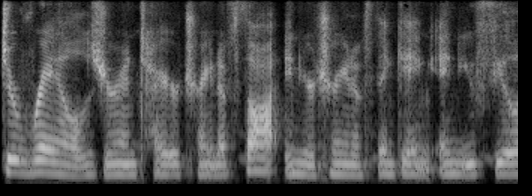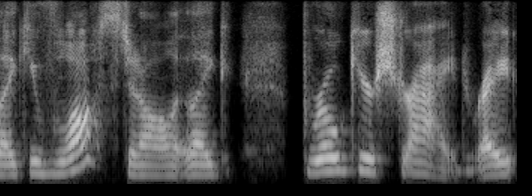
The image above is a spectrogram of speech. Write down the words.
derails your entire train of thought and your train of thinking. And you feel like you've lost it all. It like broke your stride, right?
